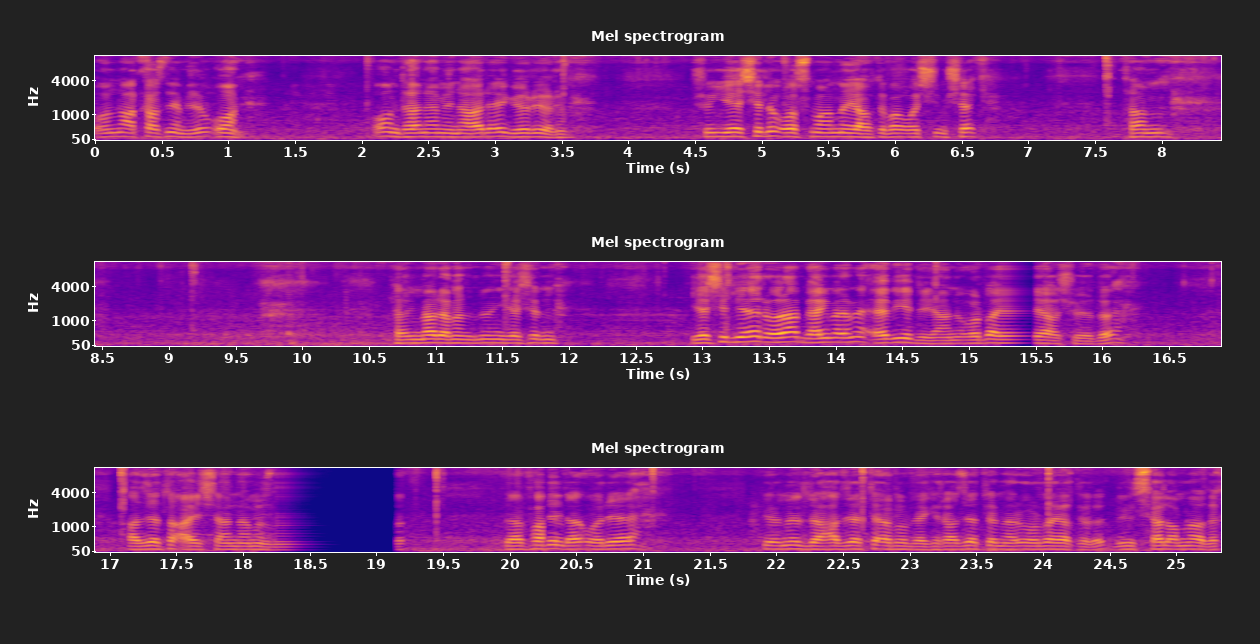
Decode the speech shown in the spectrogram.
onun arkasında 10. 10 tane minare görüyorum. Şu yeşili Osmanlı yaptı bak o şimşek. Tam Peygamber Efendimiz'in yeşil yeşil yer orada Peygamber'in eviydi yani orada yaşıyordu. Hazreti Ayşe annemiz vefatıyla oraya gömüldü. Hazreti Ebu Bekir, Hazreti Ömer orada yatıyordu. Dün selamladık.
